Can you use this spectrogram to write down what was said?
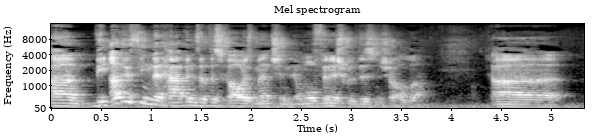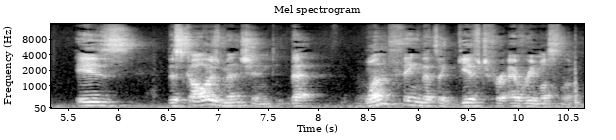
Um, the other thing that happens that the scholars mentioned, and we'll finish with this inshallah, uh, is the scholars mentioned that one thing that's a gift for every Muslim.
